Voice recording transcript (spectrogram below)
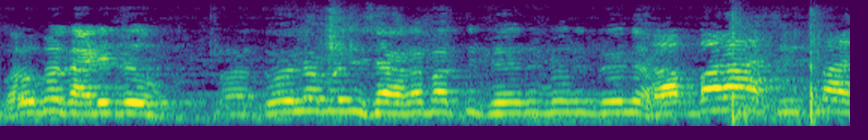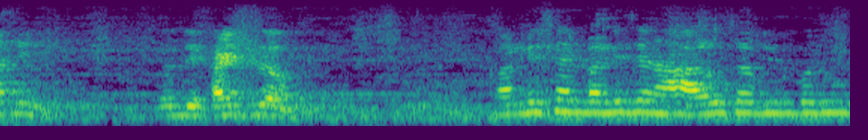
બરોબર ગાડી તો. જોઈ લો બધી સારાબાદથી ફેરી ફેરી જોઈ લો. રબર આ સીટ પાછી દેખાય છે કન્ડિશન કન્ડિશન સારું છે બીજું બધું.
